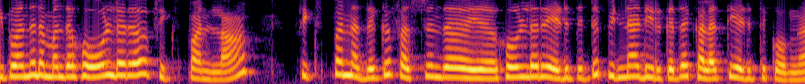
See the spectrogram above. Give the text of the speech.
இப்போ வந்து நம்ம இந்த ஹோல்டரை ஃபிக்ஸ் பண்ணலாம். ஃபிக்ஸ் பண்ணதுக்கு ஃபஸ்ட்டு இந்த ஹோல்டரை எடுத்துகிட்டு பின்னாடி இருக்கிறத கலத்தி எடுத்துக்கோங்க.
